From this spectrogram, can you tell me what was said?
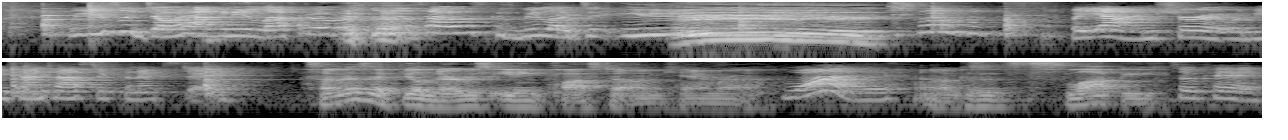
we usually don't have any leftovers in this house because we like to eat. but yeah, I'm sure it would be fantastic the next day. Sometimes I feel nervous eating pasta on camera. Why? I don't know, because it's sloppy. It's okay.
